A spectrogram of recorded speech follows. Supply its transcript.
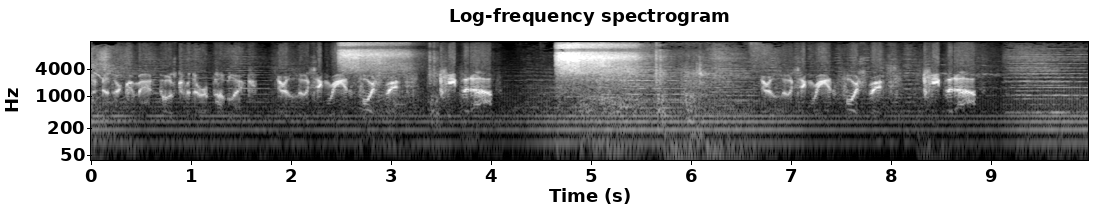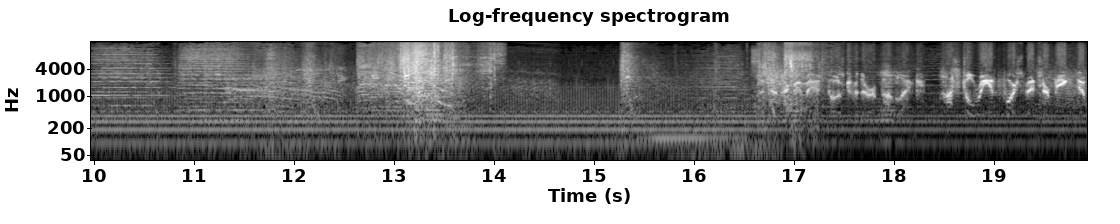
Another command post for the Republic. They're losing reinforcements. Keep it up. They're losing reinforcements. Keep it up. Another command post for the Republic. Hostile reinforcements are being deployed.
